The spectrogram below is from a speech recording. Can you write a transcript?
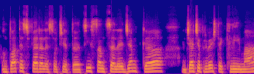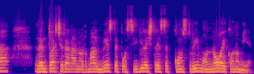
în toate sferele societății să înțelegem că în ceea ce privește clima, reîntoarcerea la normal nu este posibilă și trebuie să construim o nouă economie.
